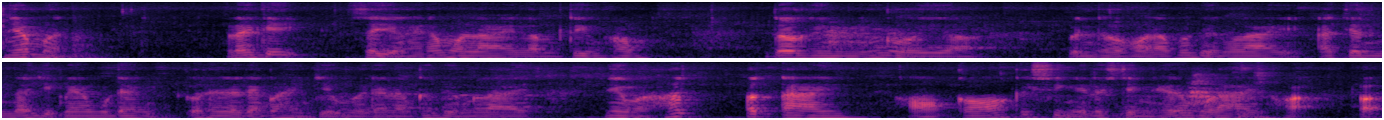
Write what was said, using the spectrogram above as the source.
nhớ mình lấy cái xây dựng hệ thống online làm tiên phong. Đôi khi những người uh, bình thường họ làm cái tiền online ở trên ở Việt Nam cũng đang có thể là đang có hàng triệu người đang làm cái tiền online nhưng mà hết ít ai họ có cái suy nghĩ là trình hệ thống online hoặc ờ,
